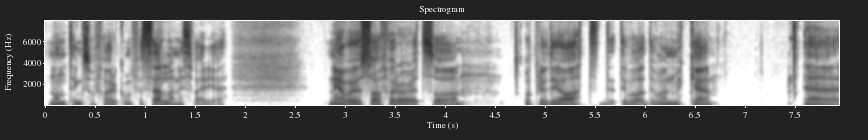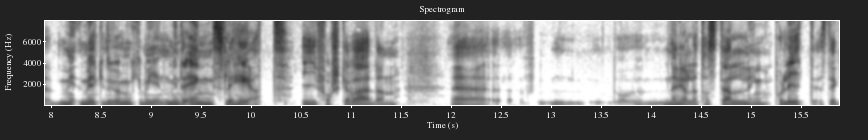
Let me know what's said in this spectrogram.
någonting som förekommer för sällan i Sverige när jag var i USA förra året så upplevde jag att det, det var, det var en mycket, eh, mycket, det var mycket mindre ängslighet i forskarvärlden eh, när det gäller att ta ställning politiskt. Det,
